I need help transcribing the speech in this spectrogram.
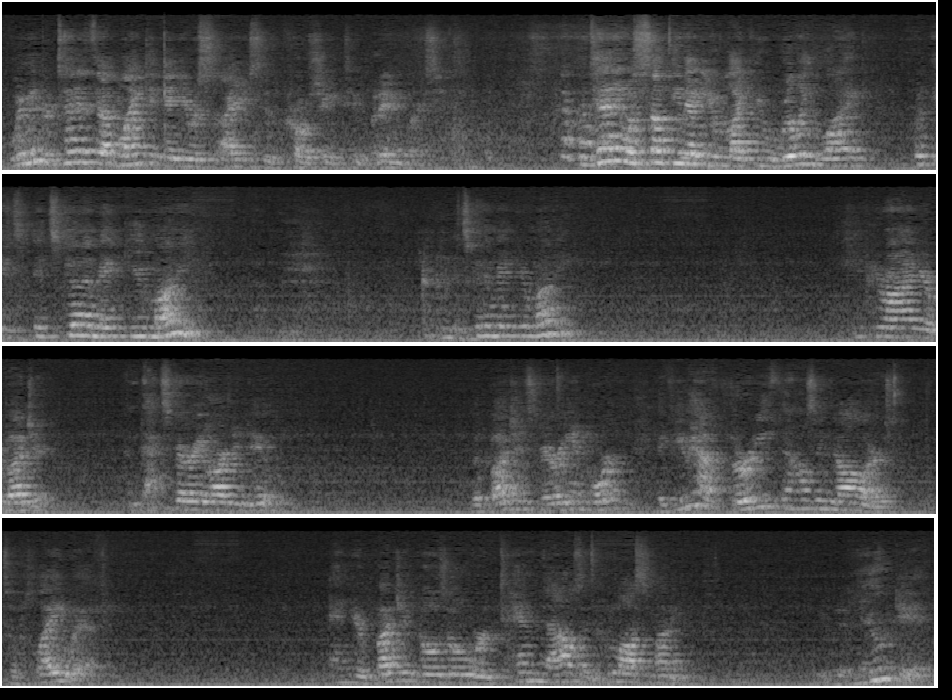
Women, pretend it's that blanket that you were, I used to crochet too, but anyways. Pretend it was something that you like, you really like, but it's, it's gonna make you money. It's gonna make you money. Keep your eye on your budget, and that's very hard to do. The budget's very important. If you have thirty thousand dollars to play with, and your budget goes over ten thousand, who lost money? You did.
